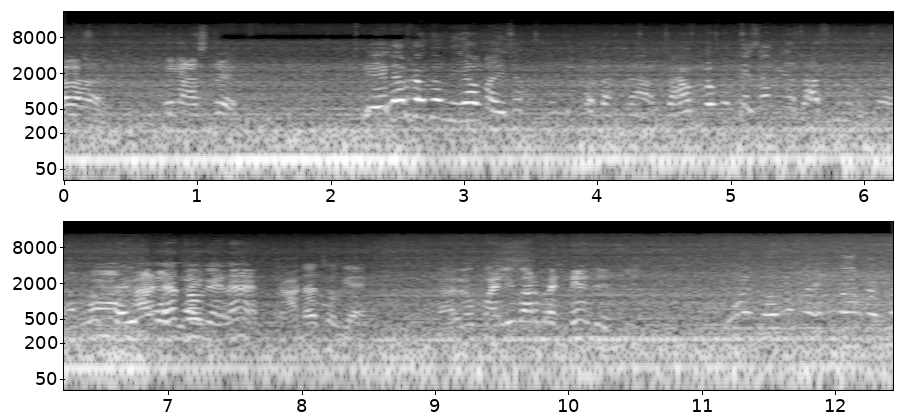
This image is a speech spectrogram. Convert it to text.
हाँ हाँ। तो रास्ते ट्रेलर का तो नियम है सब हम लोग को कैसा भी आदत हो गया ना। आदत हो गया है। हम लोग पहली बार बैठे थे वो दोनों पहली बार करते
